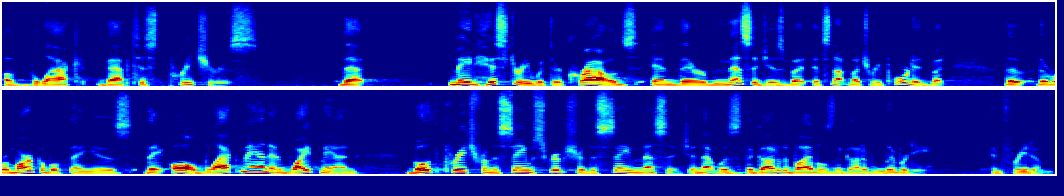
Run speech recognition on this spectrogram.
of black Baptist preachers that made history with their crowds and their messages, but it's not much reported. But the, the remarkable thing is, they all, black man and white man, both preached from the same scripture, the same message, and that was the God of the Bible is the God of liberty and freedom.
